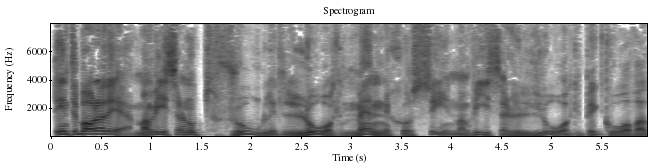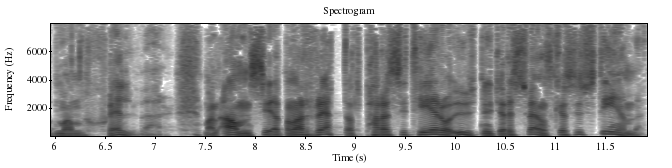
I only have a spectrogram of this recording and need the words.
Det är inte bara det. Man visar en otroligt låg människosyn. Man visar hur lågbegåvad man själv är. Man anser att man har rätt att parasitera och utnyttja det svenska systemet.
